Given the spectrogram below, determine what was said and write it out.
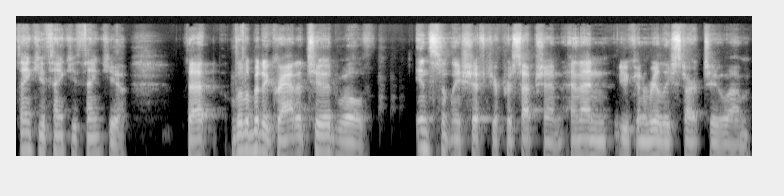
Thank you thank you thank you. That little bit of gratitude will instantly shift your perception and then you can really start to um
